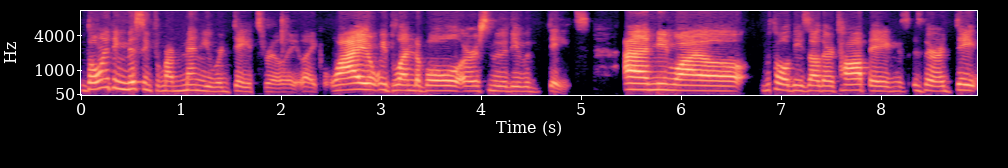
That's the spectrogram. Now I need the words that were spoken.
the only thing missing from our menu were dates really? Like why don't we blend a bowl or a smoothie with dates? And meanwhile, with all these other toppings, is there a date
